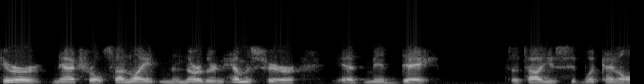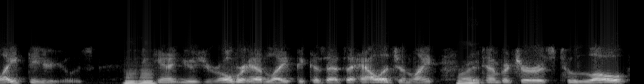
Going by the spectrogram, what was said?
pure natural sunlight in the northern hemisphere at midday. So tell you what kind of light do you use. Mm-hmm. You can't use your overhead light because that's a halogen light. Right. The temperature is too low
